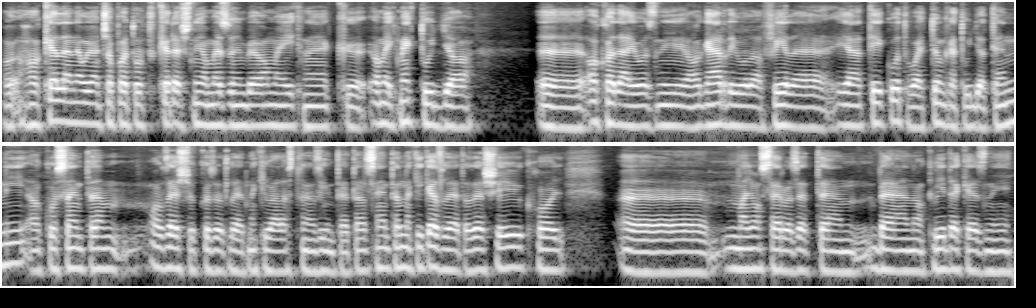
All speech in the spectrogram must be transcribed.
ha, ha kellene olyan csapatot keresni a mezőnybe, amelyiknek, amelyik meg tudja akadályozni a Guardiola féle játékot, vagy tönkre tudja tenni, akkor szerintem az elsők között lehet neki választani az Inter. Tehát szerintem nekik ez lehet az esélyük, hogy nagyon szervezetten beállnak védekezni,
